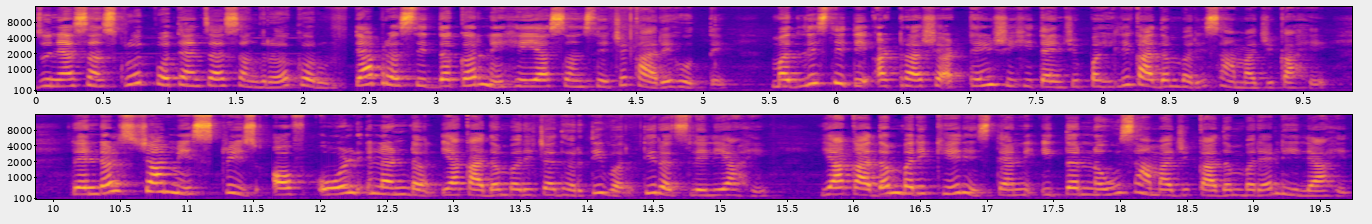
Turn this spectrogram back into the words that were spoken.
जुन्या संस्कृत पोथ्यांचा संग्रह करून त्या प्रसिद्ध करणे हे या संस्थेचे कार्य होते. मधली स्थिती अठराशे अठ्ठ्याऐंशी ही त्यांची पहिली कादंबरी सामाजिक आहे. रेंडल्सच्या मिस्ट्रीज ऑफ ओल्ड लंडन या कादंबरीच्या धर्तीवर ती रचलेली आहे. या कादंबरीखेरीज त्यांनी इतर नऊ सामाजिक कादंबऱ्या लिहिल्या आहेत.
